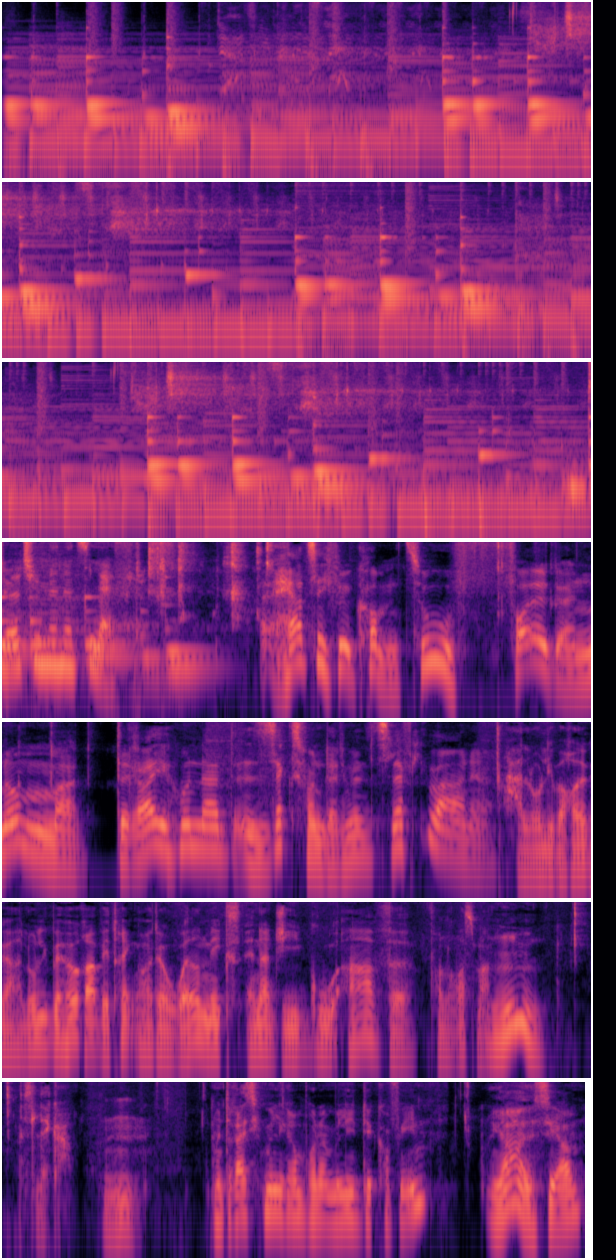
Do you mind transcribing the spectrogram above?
Dirty Minutes Left. Herzlich willkommen zu Folge Nummer 306 von Dirty Minutes Left, lieber Arne. Hallo, lieber Holger, hallo, liebe Hörer. Wir trinken heute Wellmix Energy Guave von Rossmann. Mm. Ist lecker. Mm. Mit 30 Milligramm pro 100 Milliliter Koffein. Ja, ist ja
